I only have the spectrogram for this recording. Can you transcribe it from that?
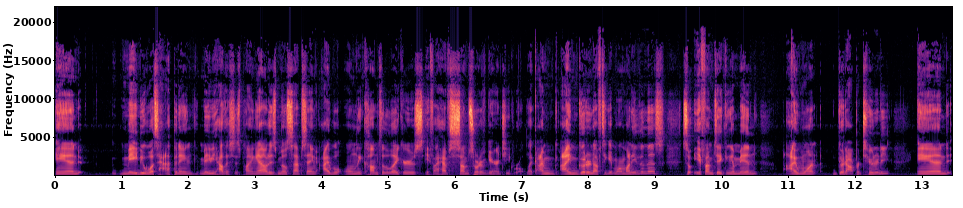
And maybe what's happening, maybe how this is playing out, is Millsap saying, "I will only come to the Lakers if I have some sort of guaranteed role. Like I'm, I'm good enough to get more money than this. So if I'm taking a min, I want good opportunity." And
